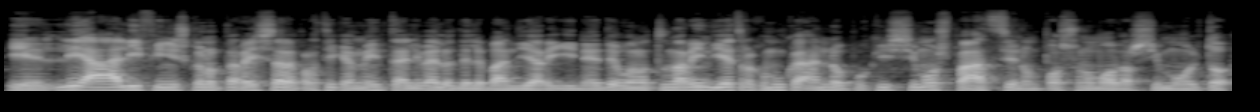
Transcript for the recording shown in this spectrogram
eh, le ali finiscono per essere praticamente a livello delle bandierine devono tornare indietro comunque hanno pochissimo spazio e non possono muoversi molto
